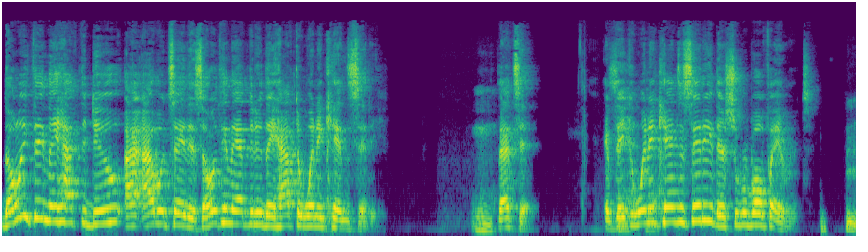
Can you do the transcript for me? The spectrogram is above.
the only thing they have to do, I, I, would say this: the only thing they have to do, they have to win in Kansas City. Mm. That's it. If they can win in Kansas City, they're Super Bowl favorites. Hmm.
